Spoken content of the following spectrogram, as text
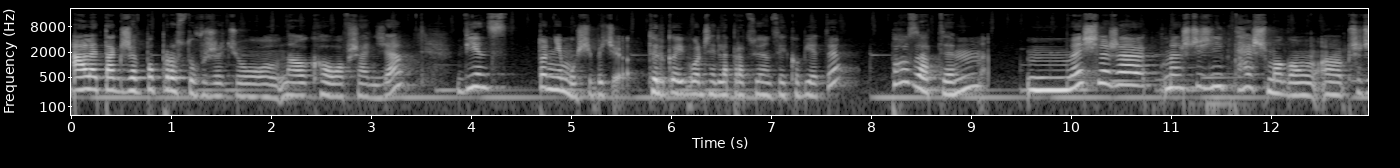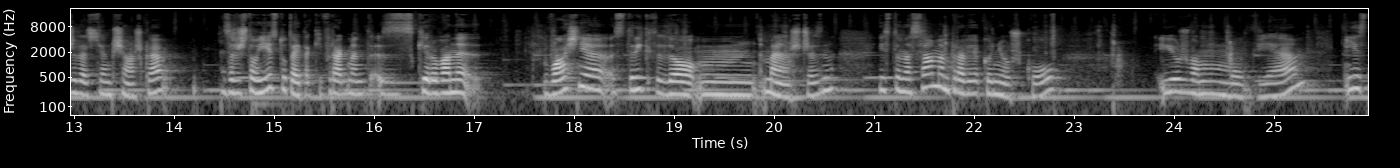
ale także po prostu w życiu naokoło, wszędzie. Więc to nie musi być tylko i wyłącznie dla pracującej kobiety. Poza tym, myślę, że mężczyźni też mogą e, przeczytać tę książkę. Zresztą jest tutaj taki fragment skierowany właśnie stricte do mm, mężczyzn. Jest to na samym prawie koniuszku. Już Wam mówię. Jest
